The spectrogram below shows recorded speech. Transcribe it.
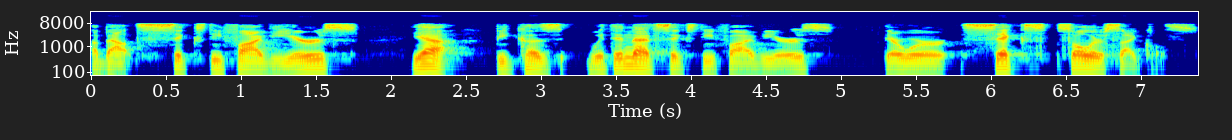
about 65 years? Yeah, because within that 65 years, there were six solar cycles.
